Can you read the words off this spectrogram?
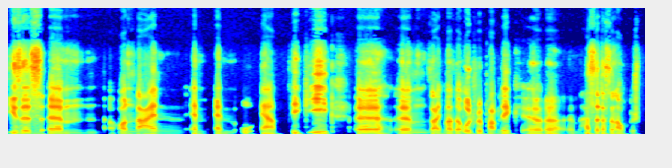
Dieses ähm, Online MMORPG, äh, ähm, sag ich mal, der Old Republic, äh, oder ähm, hast du das dann auch gespielt?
